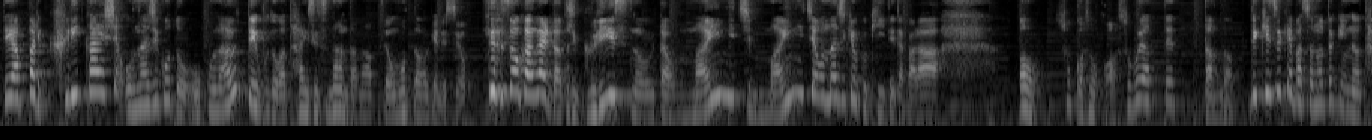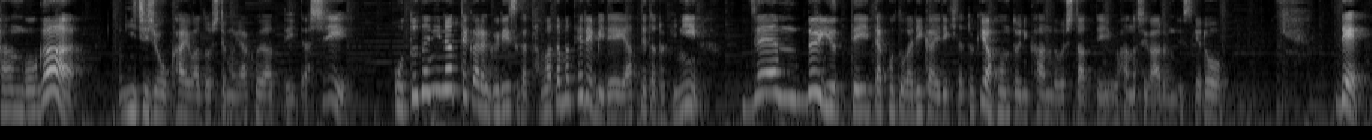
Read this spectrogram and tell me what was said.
で、やっぱり繰り返し同じことを行うっていうことが大切なんだなって思ったわけですよ。で、そう考えると私グリースの歌を毎日毎日同じ曲聴いてたから、あ、そっかそっか、そうやってたんだ。で、気づけばその時の単語が日常会話としても役立っていたし、大人になってからグリースがたまたまテレビでやってた時に、全部言っていたことが理解できた時は本当に感動したっていう話があるんですけど、で、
